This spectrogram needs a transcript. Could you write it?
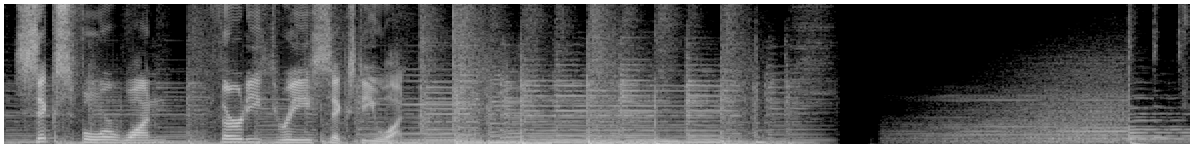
641 3361.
